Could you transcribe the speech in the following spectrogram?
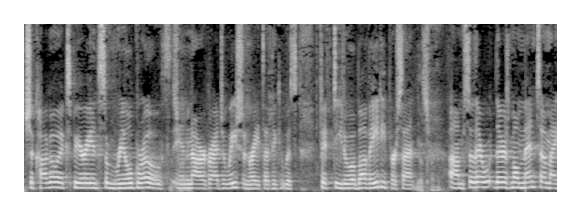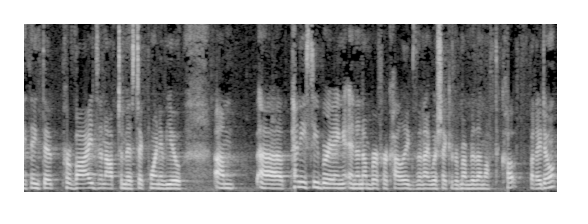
Chicago experienced some real growth That's in right. our graduation rates. I think it was 50 to above 80 percent. That's right. Um, so there, there's momentum, I think, that provides an optimistic point of view. Um, uh, Penny Sebring and a number of her colleagues, and I wish I could remember them off the cuff, but I don't,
